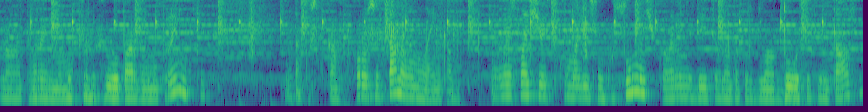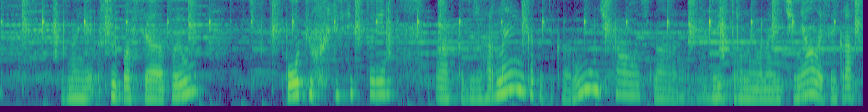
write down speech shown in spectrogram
на тваринному леопардовому принці. Ну, також така хороший стан, але маленька. Знайшла ще ось таку малюсеньку сумочку, але мені здається, вона також була досить вінтажна. З неї сипався пил, попюх зі всіх сторін. Вона така дуже гарненька, тут така ручка, ось на дві сторони вона відчинялася. Якраз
